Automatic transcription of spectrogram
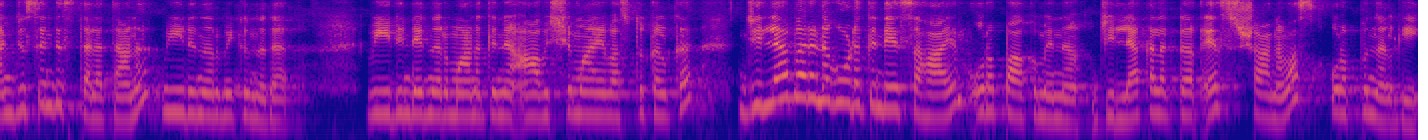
അഞ്ചു സെന്റ് സ്ഥലത്താണ് വീട് നിർമ്മിക്കുന്നത്. വീടിന്റെ നിർമ്മാണത്തിന് ആവശ്യമായ വസ്തുക്കൾക്ക് ജില്ലാ ഭരണകൂടത്തിന്റെ സഹായം ഉറപ്പാക്കുമെന്ന് ജില്ലാ കളക്ടർ എസ് ഷാനവാസ് ഉറപ്പു നൽകി.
